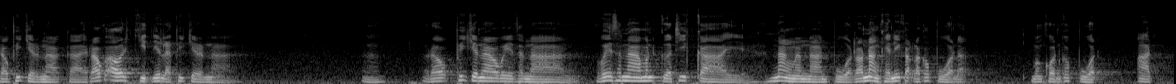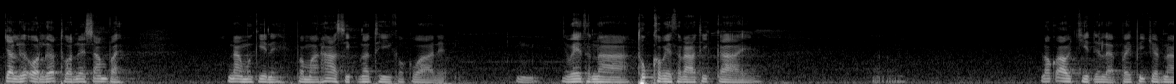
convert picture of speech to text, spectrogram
เราพิจารณากาย เราก็เอาจิตนี่แหละพิจารณาเราพิจารณาเวทนา เวทนามันเกิดที่กาย นั่งนานๆปวด เรานั่งแค่นี้ก็เราก็ปวดแล้วบางคนก็ปวดอาจจะเหลืออดเหลือทนได้วยซ้ำไป นั่งเมื่อกี้นี่ประมาณ 50 นาทีกว่าเนี่ยเวทนาทุกขเวทนาที่กายเราก็เอาจิตนี่แหละไปพิจารณา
